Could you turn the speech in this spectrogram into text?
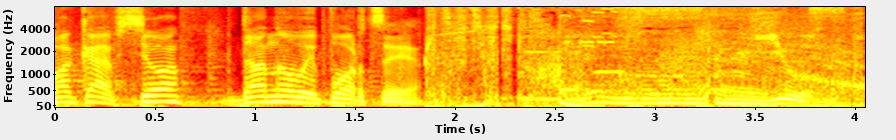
Пока все, до новой порции. You.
